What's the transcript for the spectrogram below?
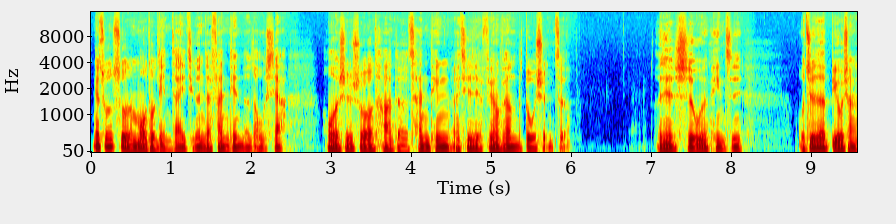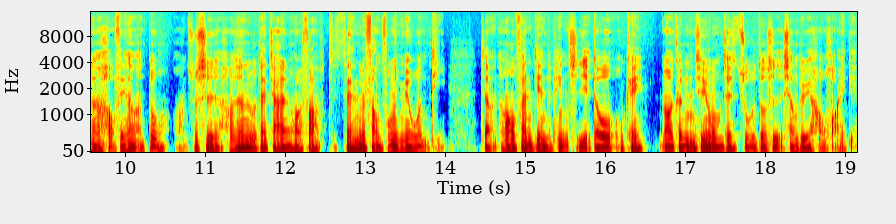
应该说所有的 mall 都连在一起，可能在饭店的楼下，或者是说它的餐厅，呃，其实也非常非常的多选择，而且食物的品质，我觉得比我想象好非常的多啊，就是好像如果带家人的话，放在那边放风也没有问题，这样，然后饭店的品质也都 OK，然后可能是因为我们这次住的都是相对豪华一点，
